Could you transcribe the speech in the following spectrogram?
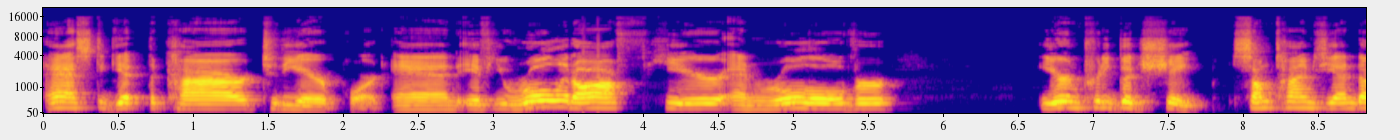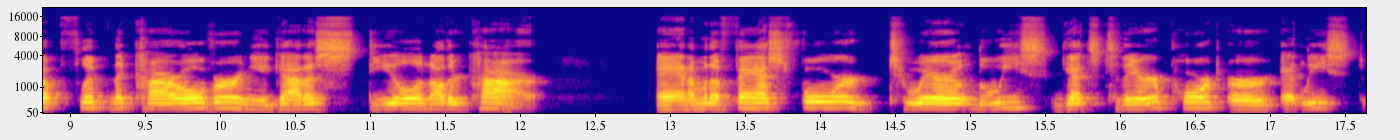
has to get the car to the airport. And if you roll it off here and roll over, you're in pretty good shape. Sometimes you end up flipping the car over and you got to steal another car. And I'm going to fast forward to where Luis gets to the airport, or at least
